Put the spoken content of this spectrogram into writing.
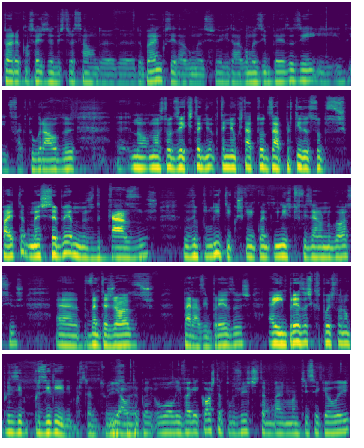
para conselhos de administração de, de, de, bancos e de algumas, e de algumas empresas e, e, e, de facto, o grau de... Eh, não, não estou a dizer que tenham, que tenham que estar todos à partida sob suspeita, mas sabemos de casos de políticos que, enquanto ministros, fizeram negócios uh, vantajosos para as empresas, a empresas que depois foram presidir. E, portanto, e há outra coisa, o Oliveira Costa, pelos vistos, também uma notícia que eu li,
